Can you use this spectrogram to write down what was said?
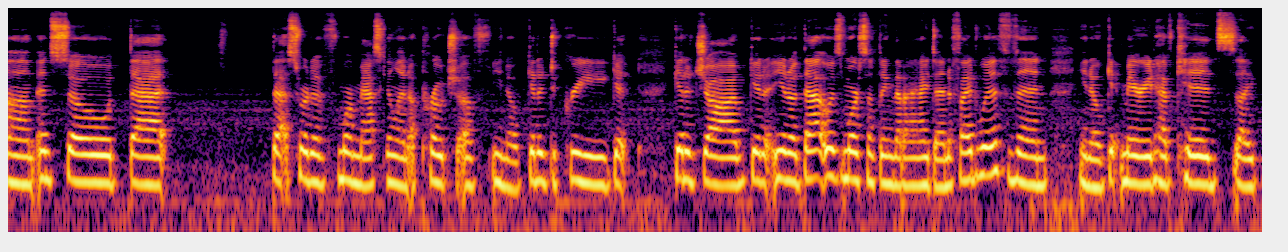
um, and so that that sort of more masculine approach of you know get a degree, get get a job, get a, you know that was more something that I identified with than you know get married, have kids, like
